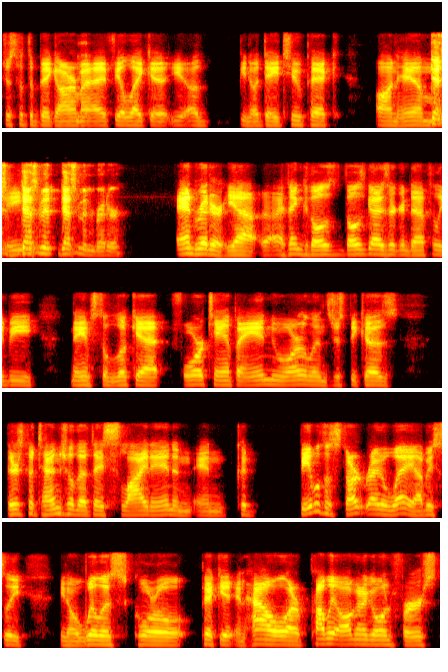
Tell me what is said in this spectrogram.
just with the big arm, mm. yeah. I feel like a, a you know day two pick on him. Des- he, Desmond Desmond Ridder and Ritter. Yeah, I think those those guys are going to definitely be names to look at for Tampa and New Orleans, just because there's potential that they slide in and and could be able to start right away. Obviously, you know Willis, Corral, Pickett, and Howell are probably all going to go in first.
